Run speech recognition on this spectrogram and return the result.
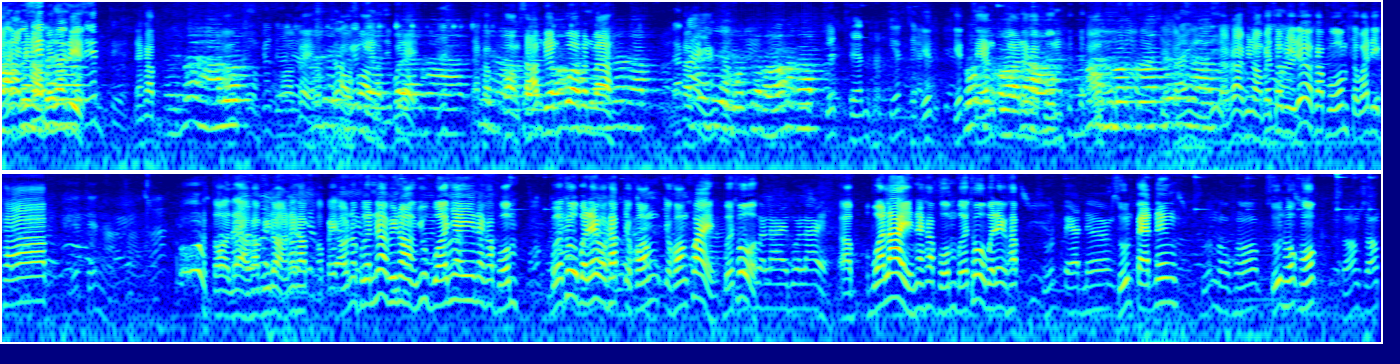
จากนั้นพี่น้องไปทางนี้นะครับออกได้เข้าฟ้องสิบ่ได้นะครับฟ้องสามเดือนกว่าเพิ่นว่าราคาอย่างครับเจ็ดแสนเจ็ดแสนเจ็ดเจ็ดแสนกว่านะครับผมเอาสำหรับพี่น้องไปสวัสดีเด้อครับผม สวัสดีครับเจ็ดแสนหา โอ้ต่อแล้วครับพี่น้องนะครับเอาไปเอาน้ำเพลินเด้อพี่น้องอยู่บัวใหญ่นะครับผมเบอร์โทรเบอร์ใดบ่ครับเจ้าของเจ้าของควายเบอร์โทรบัวลายบัวลายอ่าบัวไล่นะครับผมเบอร์โทรเบอร์ใดครับศูนย์แปดหนึ่ง081 ศูนย์หกหก066 สองสอง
